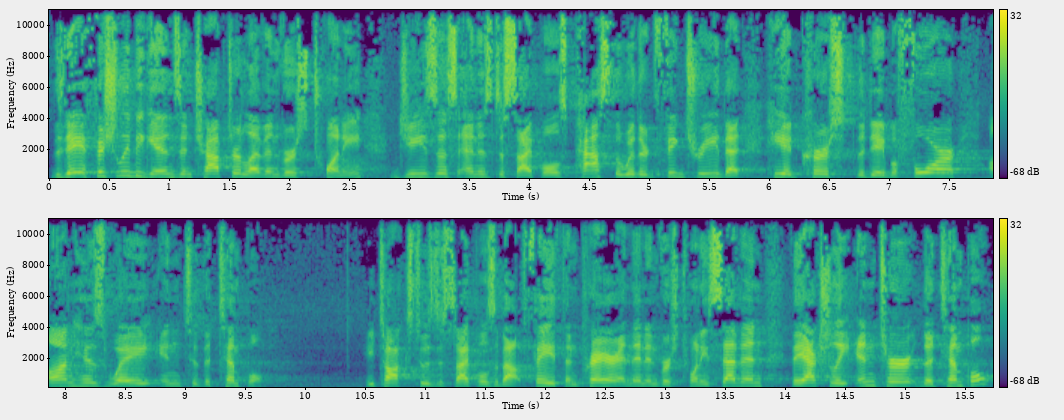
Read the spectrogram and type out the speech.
The day officially begins in chapter 11, verse 20. Jesus and his disciples pass the withered fig tree that he had cursed the day before on his way into the temple. He talks to his disciples about faith and prayer, and then in verse 27, they actually enter the temple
